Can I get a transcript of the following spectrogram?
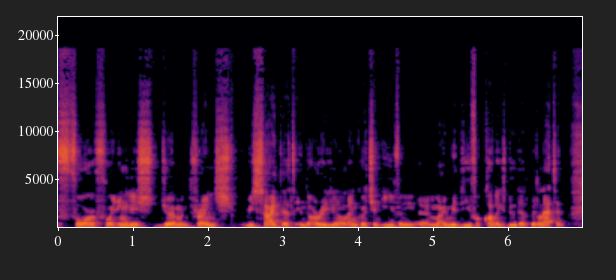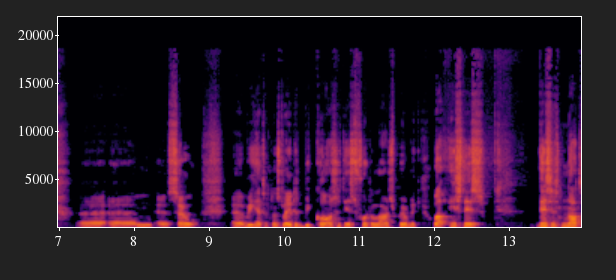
for for English, German, French, recite that in the original language, and even uh, my medieval colleagues do that with Latin. Uh, um, uh, so uh, we had to translate it because it is for the large public. Well, is this? This is not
